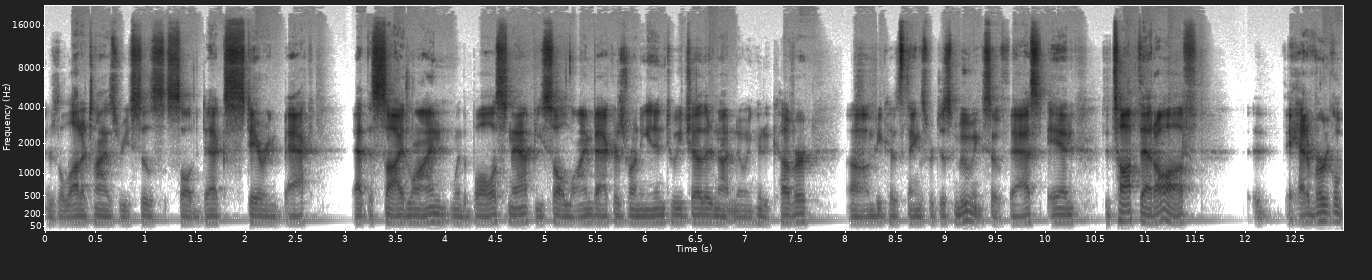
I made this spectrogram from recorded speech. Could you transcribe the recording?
There's a lot of times where you still saw Dex staring back at the sideline when the ball is snapped. You saw linebackers running into each other, not knowing who to cover um, because things were just moving so fast. And to top that off, they had a vertical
